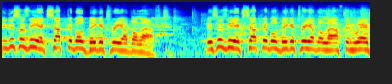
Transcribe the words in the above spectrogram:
See, this is the acceptable bigotry of the left. This is the acceptable bigotry of the left in which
